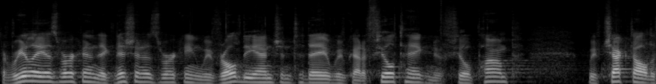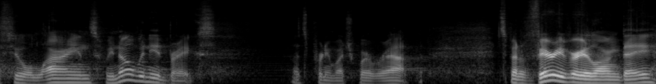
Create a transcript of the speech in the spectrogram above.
the relay is working, the ignition is working. We've rolled the engine today. We've got a fuel tank, new fuel pump. We've checked all the fuel lines. We know we need brakes. That's pretty much where we're at. It's been a very, very long day.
